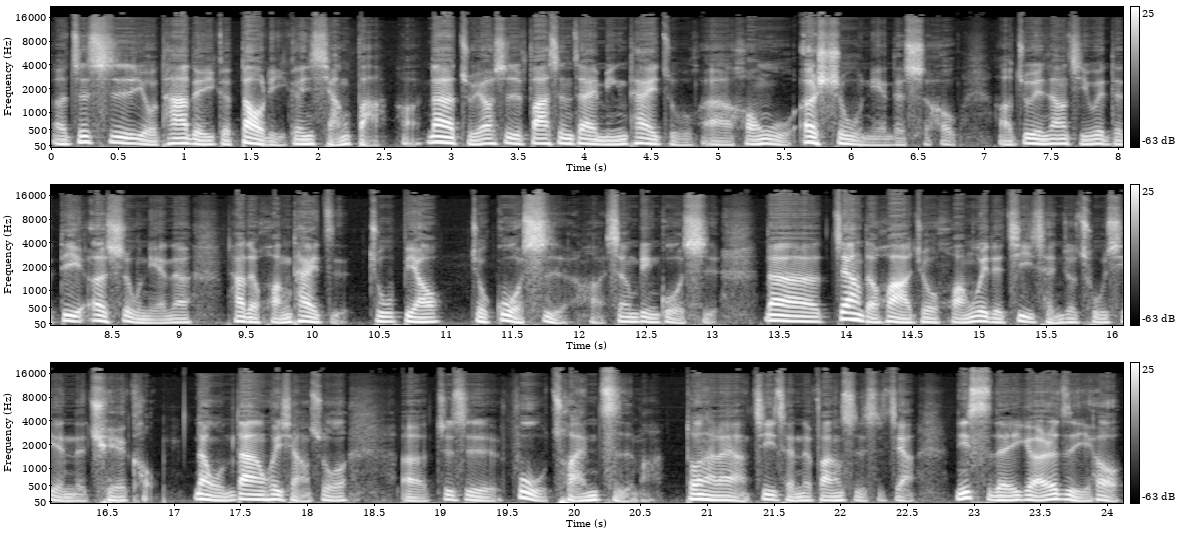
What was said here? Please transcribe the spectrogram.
呃，这是有他的一个道理跟想法哈。那主要是发生在明太祖啊洪武二十五年的时候啊，朱元璋即位的第二十五年呢，他的皇太子朱标就过世了哈，生病过世。那这样的话，就皇位的继承就出现了缺口。那我们当然会想说，呃，就是父传子嘛。通常来讲，继承的方式是这样：你死了一个儿子以后，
